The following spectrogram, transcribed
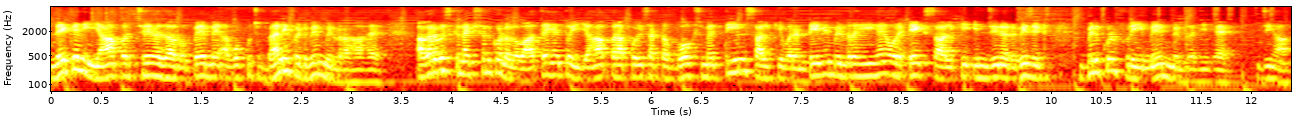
लेकिन यहाँ पर छः हज़ार में आपको कुछ बेनिफिट भी मिल रहा है। अगर आप इस कनेक्शन को लगवाते हैं तो यहाँ पर आपको इस सेटअप बॉक्स में तीन साल की वारंटी भी मिल रही है और एक साल की इंजीनियर विज़िट बिल्कुल फ्री में मिल रही है। जी हाँ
